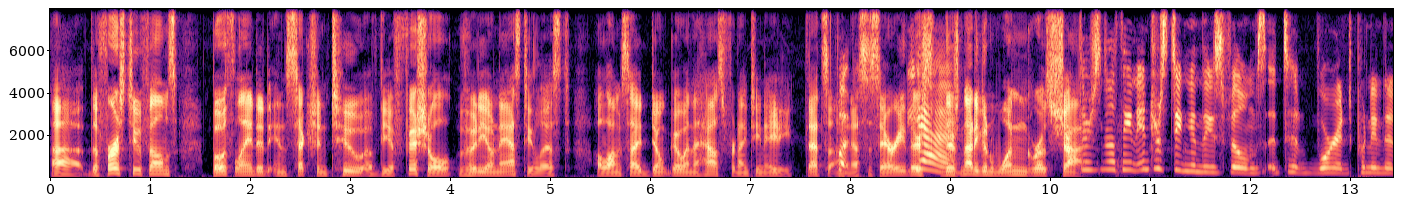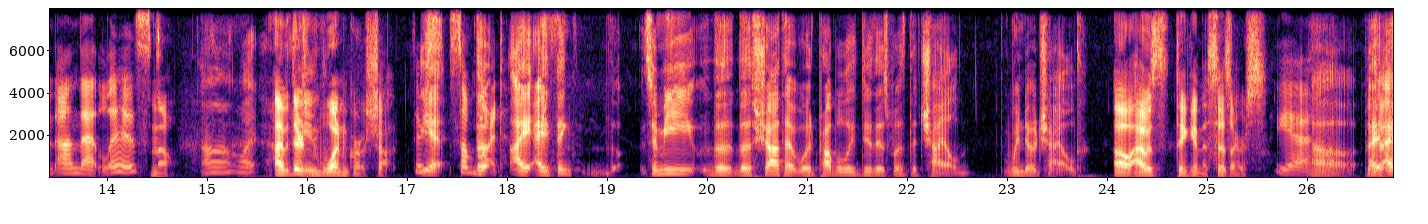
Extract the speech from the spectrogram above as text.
Uh, the first two films both landed in section two of the official Video Nasty list, alongside "Don't Go in the House" for 1980. That's unnecessary. There's yeah. there's not even one gross shot. There's nothing interesting in these films to warrant putting it on that list. no, Uh, what? I, there's mean- one gross shot. There's yeah, some the- blood. I, I think to me the the shot that would probably do this was the child window child. Oh, I was thinking the scissors. yeah. Uh, I, I, I,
